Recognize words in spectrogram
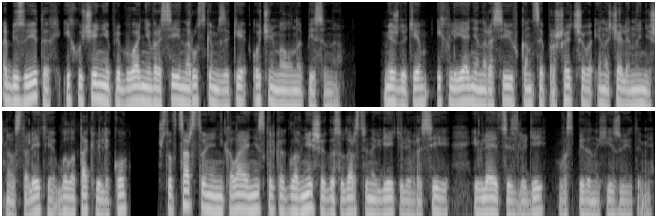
О иезуитах, их учении и пребывании в России на русском языке очень мало написано. Между тем, их влияние на Россию в конце прошедшего и начале нынешнего столетия было так велико, что в царствовании Николая несколько главнейших государственных деятелей в России являются из людей, воспитанных иезуитами.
